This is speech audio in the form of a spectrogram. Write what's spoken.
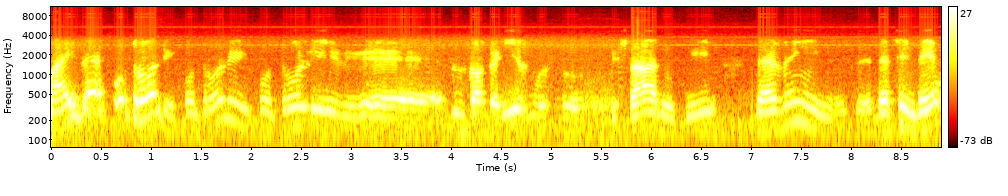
Mas é controle, controle, controle é, dos organismos do, do Estado que devem defender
